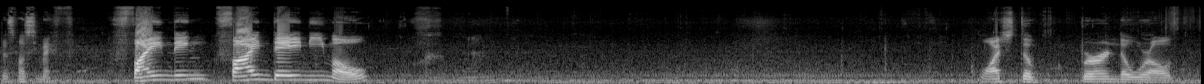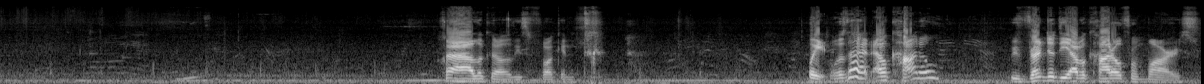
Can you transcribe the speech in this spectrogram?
This must be my f- Finding Find Day Nemo. Watch the burn the world. Ah, look at all these fucking. Wait, was that avocado? We've rendered the avocado from Mars.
